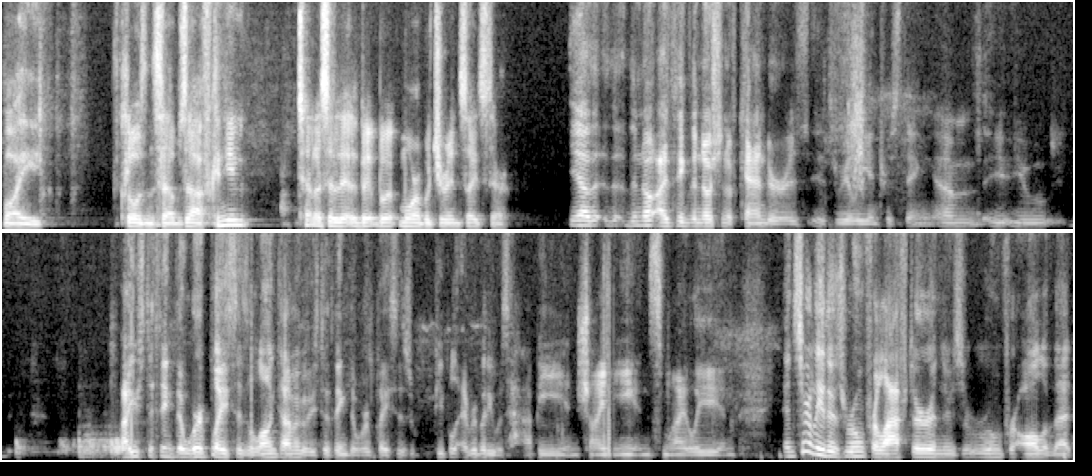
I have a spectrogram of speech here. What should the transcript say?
by closing themselves off. Can you tell us a little bit more about your insights there? Yeah, the, the, the no, I think the notion of candor is is really interesting. Um, you, you, I used to think that workplaces a long time ago. I used to think that workplaces, people, everybody was happy and shiny and smiley, and and certainly there's room for laughter and there's room for all of that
